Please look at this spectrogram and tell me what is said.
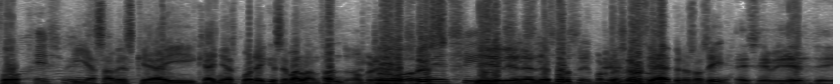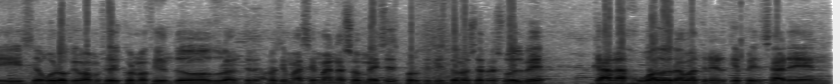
Zuazo Eso y ya es. sabes que hay cañas por ahí que se van lanzando. Hombre, eso es es, sí, sí, en el sí, deporte, sí. por desgracia, ¿eh? pero es así. Es evidente y seguro que vamos a ir conociendo durante las próximas semanas o meses, porque si esto no se resuelve, cada jugadora va a tener que pensar en,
